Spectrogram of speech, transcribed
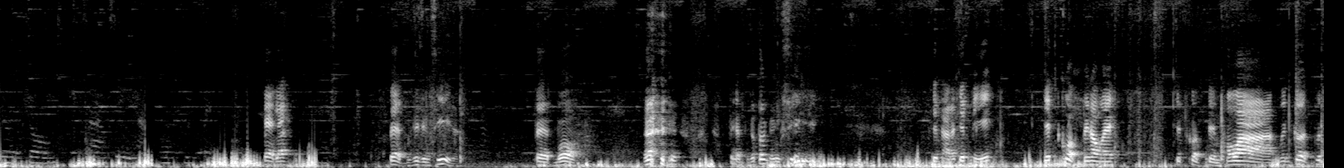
หนึ่งสองสามสี่ห้าหกเจ็ดแปดแปดละแปดมันคือจังซี่น่ะแปดบ่ แปดมันก็ต้องจังซี่เจ็ดหาละเจ็ดปีเจ็ดขวบไปน้องไงเจ็ดขวบเต็มเพราะว่าวันเกิดเพิ่น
